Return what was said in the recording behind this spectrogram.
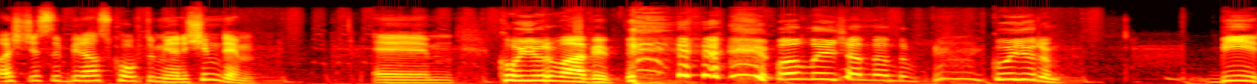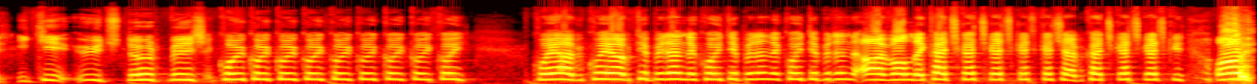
açıkçası biraz korktum yani. Şimdi Eee koyuyorum abi. Vallahi heyecanlandım. Koyuyorum. 1 2 3 4 5 koy koy koy koy koy koy koy koy koy. Koy abi koy abi tepeden de koy tepeden de koy tepeden de. Abi vallahi kaç kaç kaç kaç kaç abi kaç kaç kaç kaç. Abi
